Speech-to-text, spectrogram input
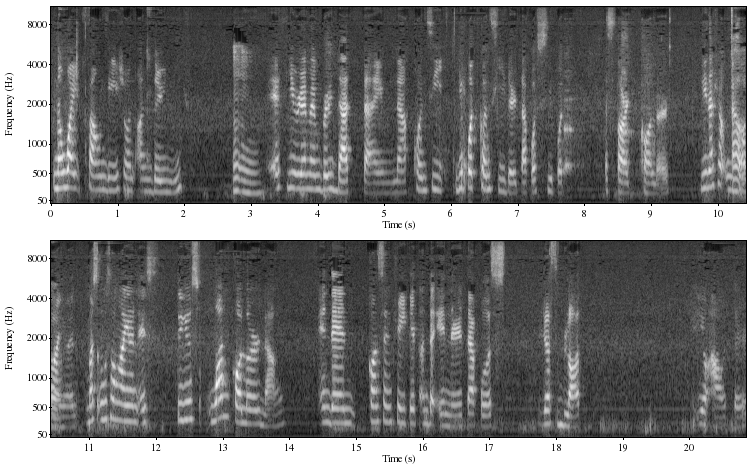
na white foundation underneath. Mm-mm. if you remember that time na conce- you put concealer tapos you put a start color. Hindi na siya uso Oo. ngayon. Mas uso ngayon is to use one color lang and then concentrate it on the inner tapos just blot yung outer.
